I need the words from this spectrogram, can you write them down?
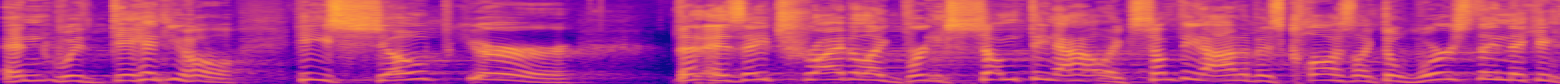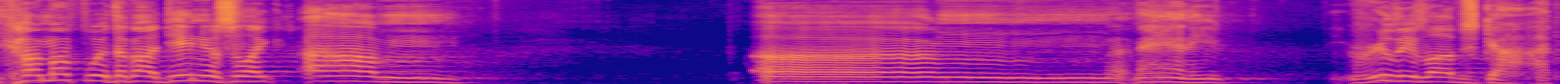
And with Daniel, he's so pure that as they try to like bring something out, like something out of his claws, like the worst thing they can come up with about Daniel is like, um, um, man, he, he really loves God.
